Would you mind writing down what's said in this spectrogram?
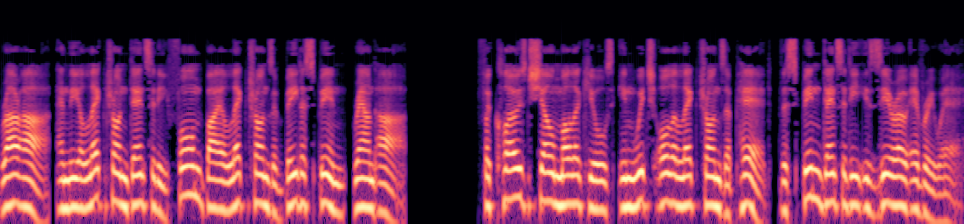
ρ r, and the electron density formed by electrons of beta spin, round r. For closed shell molecules in which all electrons are paired, the spin density is zero everywhere.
